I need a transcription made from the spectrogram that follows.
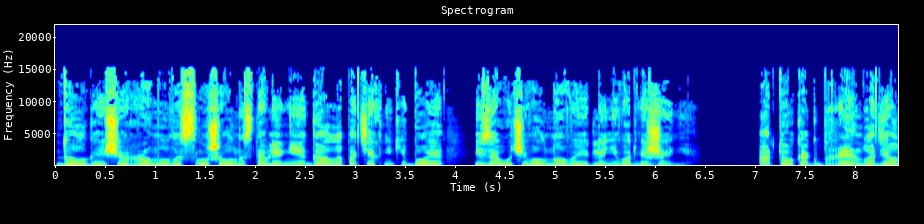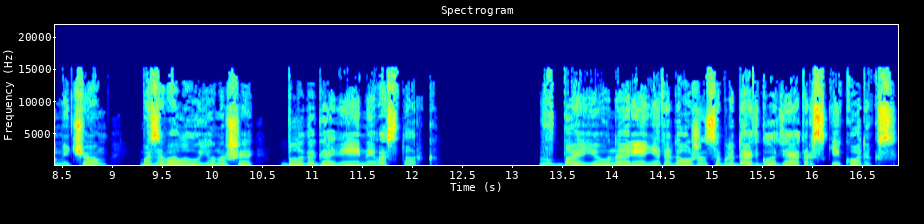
Долго еще Ромул выслушивал наставления Галла по технике боя и заучивал новые для него движения. А то, как Брен владел мечом, вызывало у юноши благоговейный восторг. В бою на арене ты должен соблюдать гладиаторский кодекс.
